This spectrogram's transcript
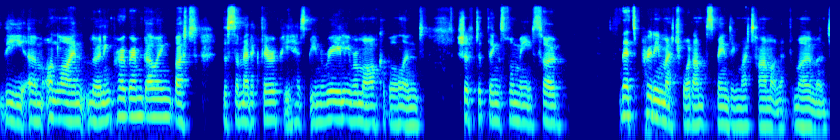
the um, online learning program going but the somatic therapy has been really remarkable and shifted things for me. So that's pretty much what I'm spending my time on at the moment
